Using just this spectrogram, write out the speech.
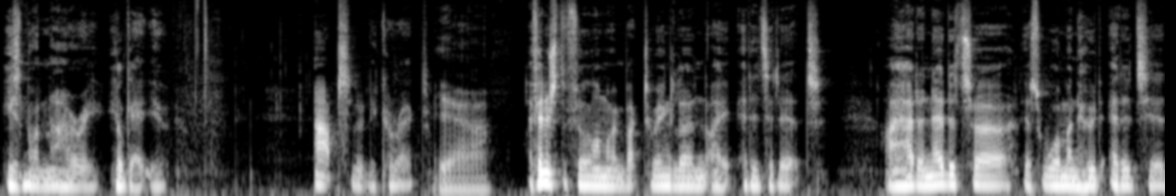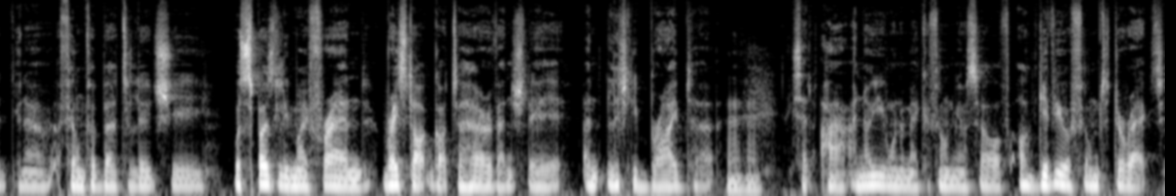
He's not in a hurry. He'll get you. Absolutely correct. Yeah. I finished the film, I went back to England, I edited it. I had an editor, this woman who'd edited, you know, a film for Bertolucci, was supposedly my friend. Ray Stark got to her eventually and literally bribed her. hmm He said, ah, I know you want to make a film yourself. I'll give you a film to direct,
